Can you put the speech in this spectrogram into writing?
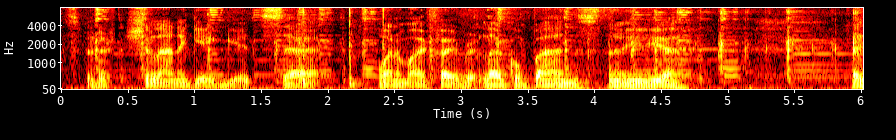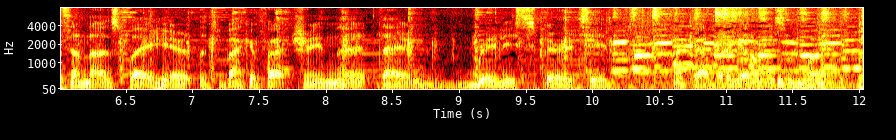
It's a bit of Shalana It's uh, one of my favourite local bands. They uh, play Sundance Play here at the Tobacco Factory, and they're, they're really spirited. Okay, I better get on with some work.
